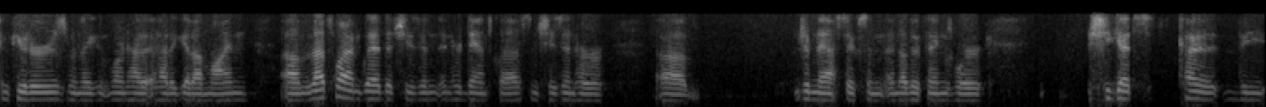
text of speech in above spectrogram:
computers when they can learn how to how to get online. Um, that's why I'm glad that she's in in her dance class and she's in her uh, gymnastics and, and other things where she gets kind of the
